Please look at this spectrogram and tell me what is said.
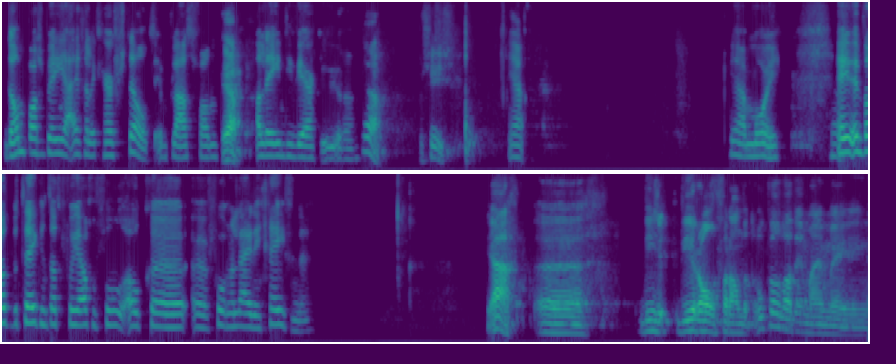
Dan pas ben je eigenlijk hersteld in plaats van Ja, alleen die werkuren. ja precies. Ja, mooi. Ja. Hey, en wat betekent dat voor jouw gevoel ook eh, eh, voor een leidinggevende? Ja, eh, die, die rol verandert ook wel wat in mijn mening.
